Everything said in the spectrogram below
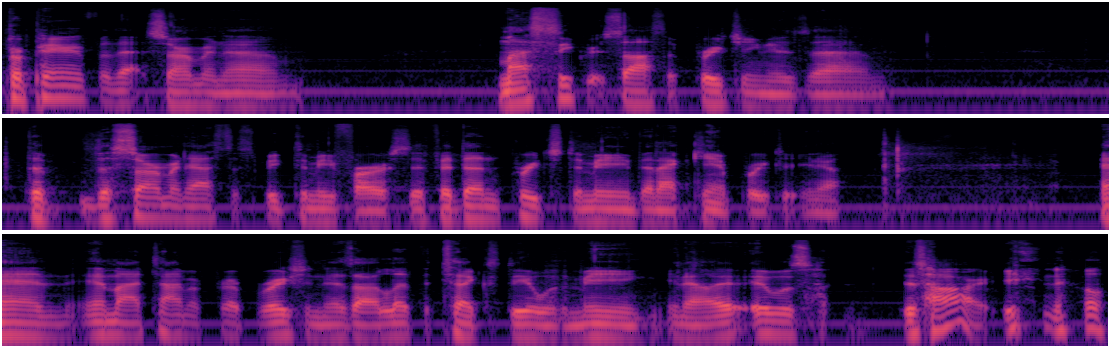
preparing for that sermon. Um, my secret sauce of preaching is um, the the sermon has to speak to me first. If it doesn't preach to me, then I can't preach it. You know. And in my time of preparation, as I let the text deal with me, you know, it, it was it's hard. You know,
